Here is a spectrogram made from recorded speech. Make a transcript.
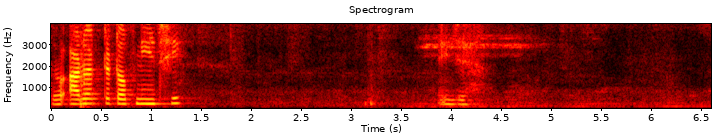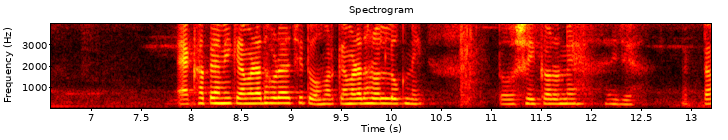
তো আরও একটা টপ নিয়েছি। এই যে। এক হাতে আমি ক্যামেরা ধরে আছি তো, আমার ক্যামেরা ধরার লোক নেই। তো সেই কারণে এই যে একটা।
